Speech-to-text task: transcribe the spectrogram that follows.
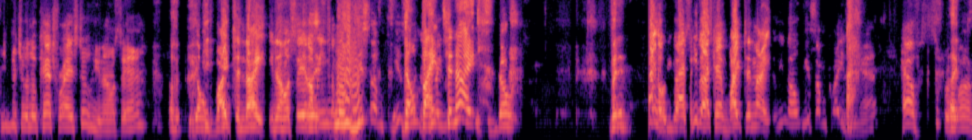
You get you a little catchphrase too. You know what I'm saying? Oh, You don't bite tonight. You know what I'm saying? I mean, I mean get something, get Don't bite crazy. tonight. Don't But it, I know you guys. You guys can't bite tonight. You know, get something crazy, man. Have super Like- fun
